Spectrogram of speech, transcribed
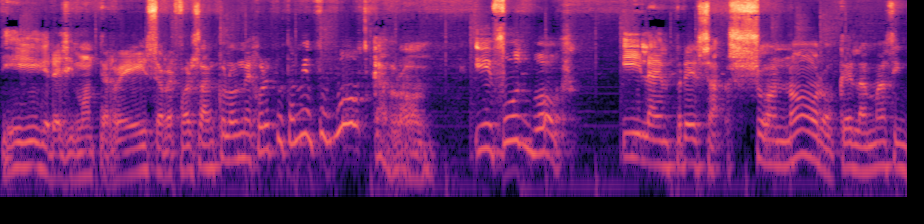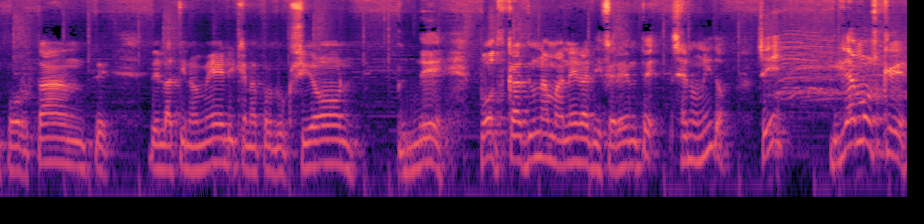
Tigres y Monterrey se refuerzan con los mejores, pues también fútbol, cabrón. Y fútbol. Y la empresa Sonoro, que es la más importante de Latinoamérica en la producción de podcast de una manera diferente, se han unido. ¿Sí? Digamos que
